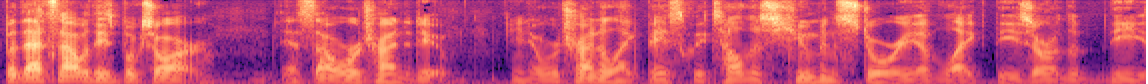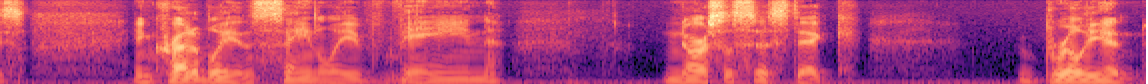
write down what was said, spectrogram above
But that's not what these books are. It's not what we're trying to do. You know, we're trying to like basically tell this human story of like these are the these incredibly insanely vain, narcissistic, brilliant,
